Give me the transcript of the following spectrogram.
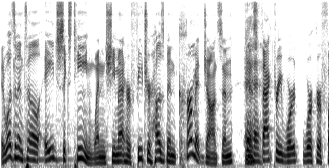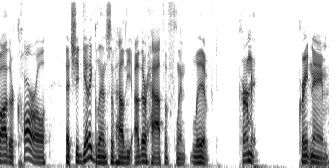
It wasn't until age 16 when she met her future husband, Kermit Johnson, and his factory wor- worker father, Carl, that she'd get a glimpse of how the other half of Flint lived. Kermit. Great name.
